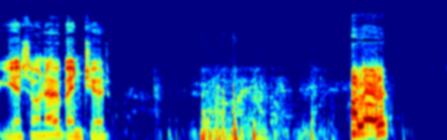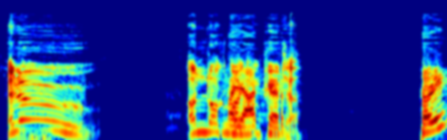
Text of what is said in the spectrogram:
Yes or no, Benchard? Hello? Hello! Unlock My my computer. Sorry?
